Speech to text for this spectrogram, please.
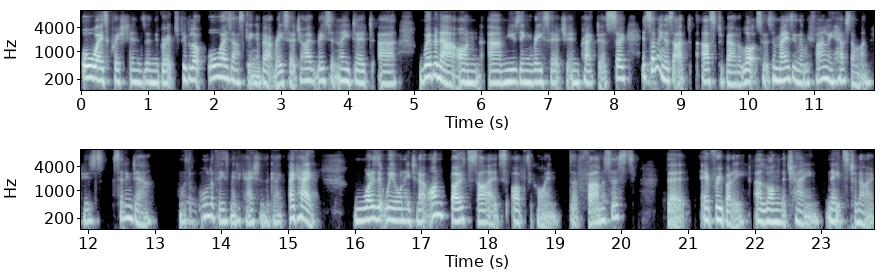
always questions in the groups. People are always asking about research. I recently did a webinar on um, using research in practice. So it's something that's asked about a lot. So it's amazing that we finally have someone who's sitting down with all of these medications and going okay what is it we all need to know? On both sides of the coin the pharmacists that everybody along the chain needs to know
